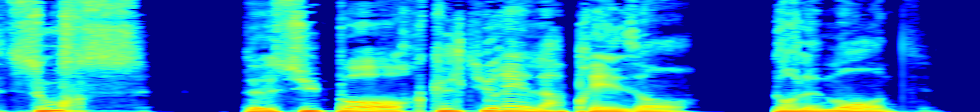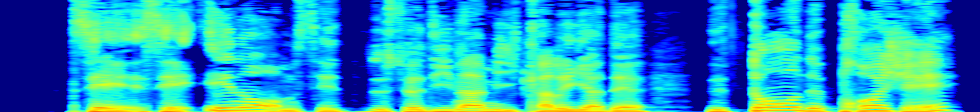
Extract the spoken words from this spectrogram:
source de support culturel à présent dans le monde. C'est, énorme, c'est ce dynamique. Alors, il y a de, tant de projets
